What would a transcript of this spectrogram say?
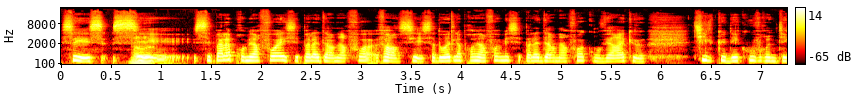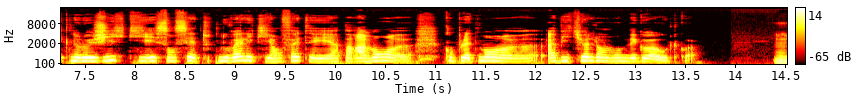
c'est c'est pas la première fois et c'est pas la dernière fois. Enfin, c'est ça doit être la première fois, mais c'est pas la dernière fois qu'on verra que Tilk découvre une technologie qui est censée être toute nouvelle et qui en fait est apparemment euh, complètement euh, habituelle dans le monde des Goa'uld, quoi. Mm.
